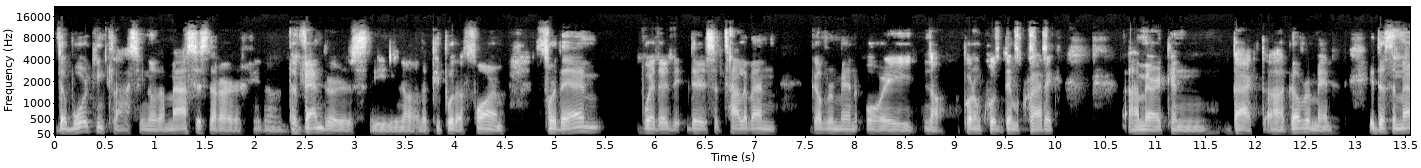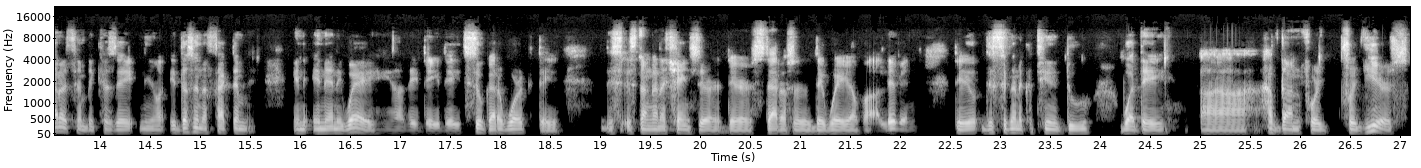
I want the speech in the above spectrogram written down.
the working class, you know, the masses that are, you know, the vendors, the you know, the people that farm, for them whether there's a Taliban government or a you know quote unquote democratic American backed uh, government, it doesn't matter to them because they you know it doesn't affect them in, in any way. You know they they, they still got to work. They this is not going to change their their status or their way of uh, living. They this is going to continue to do what they uh, have done for for years,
